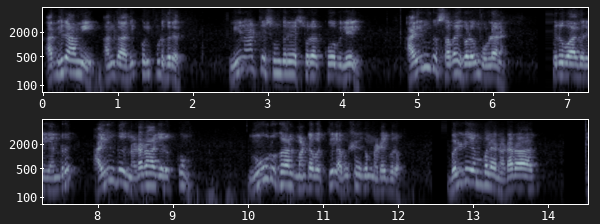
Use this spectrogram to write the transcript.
அபிராமி அந்த அதி குறிப்பிடுகிறது. மீனாட்சி சுந்தரேஸ்வரர் கோவிலில் ஐந்து சபைகளும் உள்ளன. திருவாதிரை அன்று ஐந்து நடராஜருக்கும் நூறுகால் மண்டபத்தில் அபிஷேகம் நடைபெறும். வெள்ளியம்பல நடராஜ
